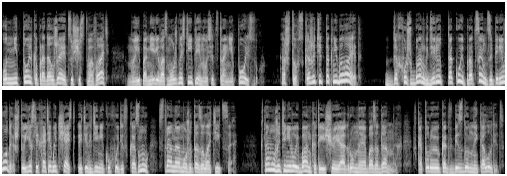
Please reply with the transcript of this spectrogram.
Он не только продолжает существовать, но и по мере возможностей приносит стране пользу. А что, скажете, так не бывает? Да Хошбанк дерет такой процент за переводы, что если хотя бы часть этих денег уходит в казну, страна может озолотиться. К тому же теневой банк — это еще и огромная база данных, в которую, как в бездонный колодец,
